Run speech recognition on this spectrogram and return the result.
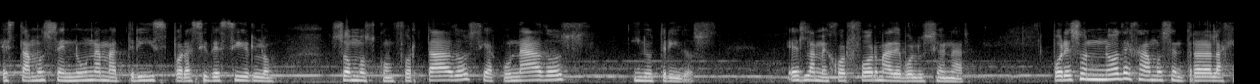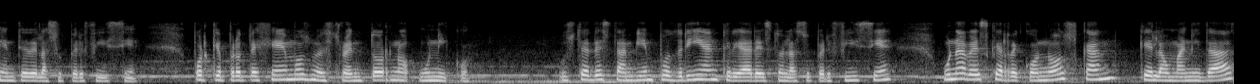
Estamos en una matriz, por así decirlo. Somos confortados y acunados y nutridos. Es la mejor forma de evolucionar. Por eso no dejamos entrar a la gente de la superficie, porque protegemos nuestro entorno único. Ustedes también podrían crear esto en la superficie una vez que reconozcan que la humanidad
